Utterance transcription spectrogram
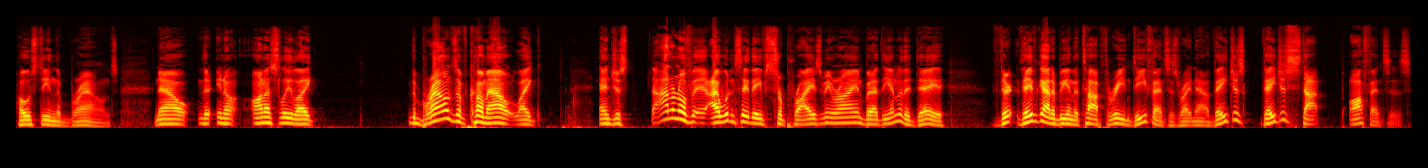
hosting the Browns. Now, the, you know, honestly, like the Browns have come out like and just I don't know if I wouldn't say they've surprised me, Ryan, but at the end of the day, they they've got to be in the top three defenses right now. They just they just stop offenses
